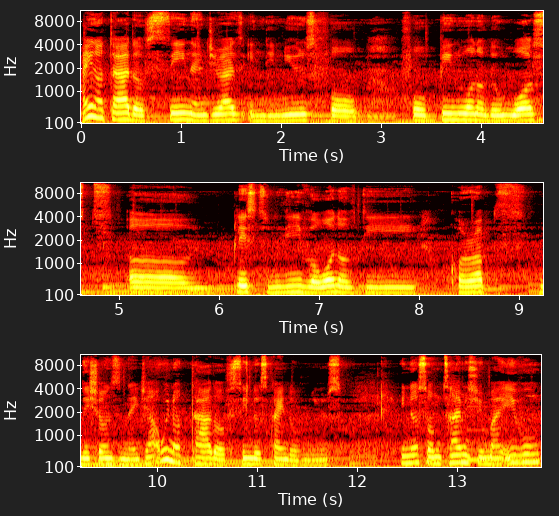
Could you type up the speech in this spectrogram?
Are you not tired of seeing Nigerians in the news for for being one of the worst um, place to live or one of the corrupt nations in Nigeria? Are we not tired of seeing those kind of news? you know sometimes you might even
